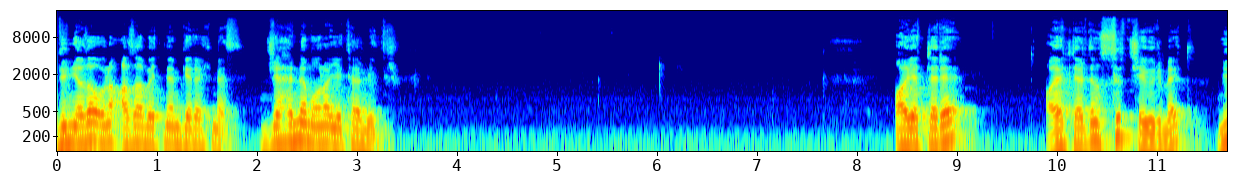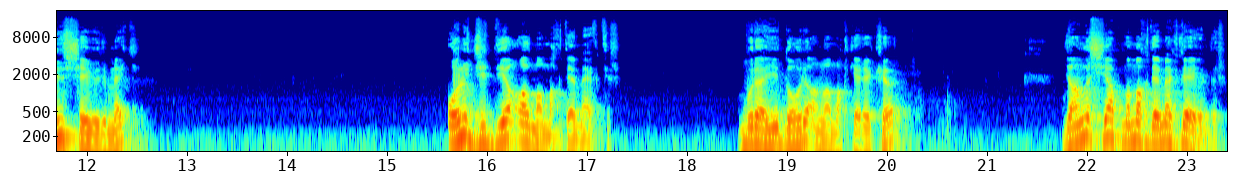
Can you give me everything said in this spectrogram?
Dünyada ona azap etmem gerekmez. Cehennem ona yeterlidir. Ayetlere, ayetlerden sırt çevirmek, yüz çevirmek, onu ciddiye almamak demektir. Burayı doğru anlamak gerekiyor. Yanlış yapmamak demek değildir.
